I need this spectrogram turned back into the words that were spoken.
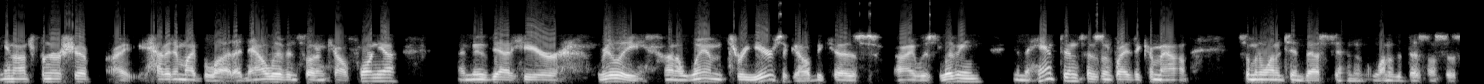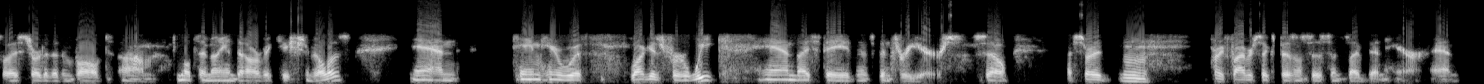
in entrepreneurship. I have it in my blood. I now live in Southern California. I moved out here really on a whim three years ago because I was living in the Hamptons. I was invited to come out. Someone wanted to invest in one of the businesses that I started that involved um, multi-million dollar vacation villas, and came here with luggage for a week, and I stayed. And it's been three years. So I've started mm, probably five or six businesses since I've been here, and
